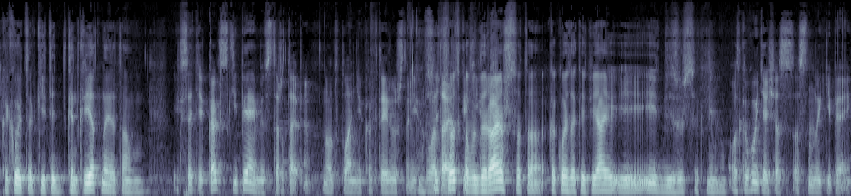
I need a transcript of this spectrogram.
Какой-то какие-то конкретные там... И, кстати, как с KPI в стартапе? Ну, вот в плане, как ты говорил, что не Все хватает. четко каких- выбираешь что-то, какой-то KPI и, и движешься к нему. Вот какой у тебя сейчас основной KPI?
